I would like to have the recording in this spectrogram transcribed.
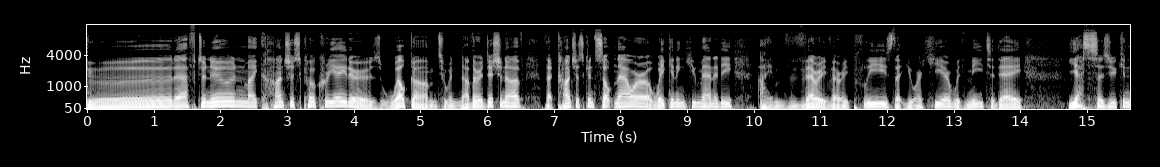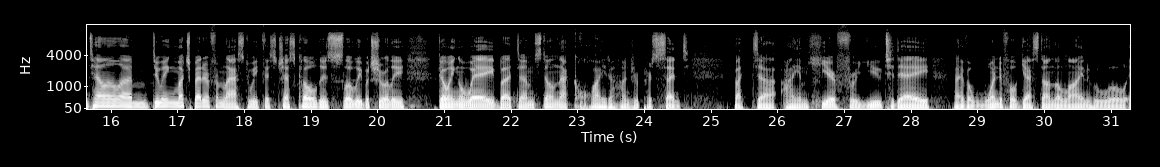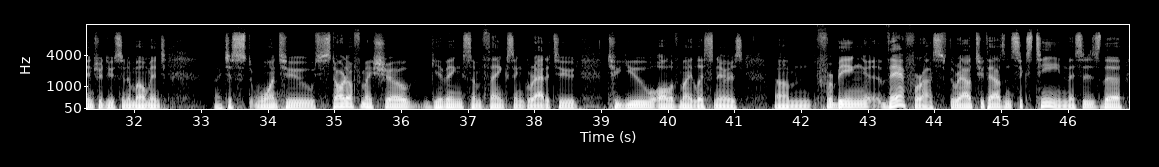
Good afternoon, my conscious co creators. Welcome to another edition of the Conscious Consultant Hour Awakening Humanity. I am very, very pleased that you are here with me today. Yes, as you can tell, I'm doing much better from last week. This chest cold is slowly but surely going away, but I'm still not quite 100%. But uh, I am here for you today. I have a wonderful guest on the line who will introduce in a moment. I just want to start off my show giving some thanks and gratitude to you, all of my listeners, um, for being there for us throughout 2016. This is the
